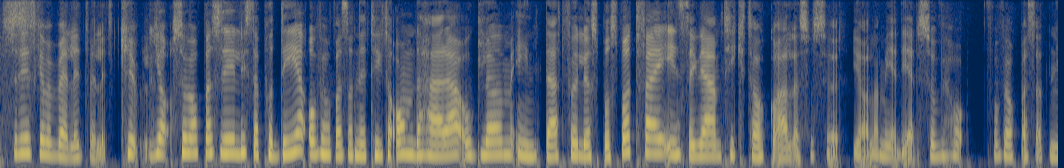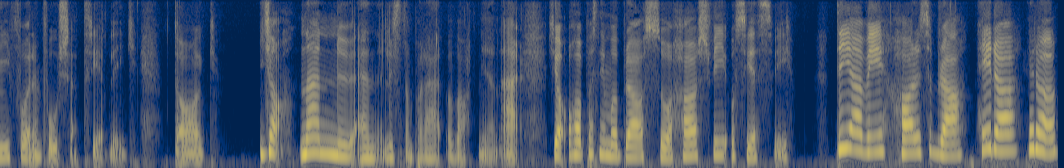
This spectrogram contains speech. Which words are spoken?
Så det ska bli väldigt, väldigt kul. Ja, så vi hoppas att ni lyssnar på det och vi hoppas att ni tyckte om det här och glöm inte att följa oss på Spotify, Instagram, TikTok och alla sociala medier. Så vi får vi hoppas att ni får en fortsatt trevlig dag. Ja, när ni nu än lyssnar på det här och vart ni än är. Ja, och hoppas ni mår bra så hörs vi och ses vi. Det gör vi. Ha det så bra. Hej då! Hej då!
